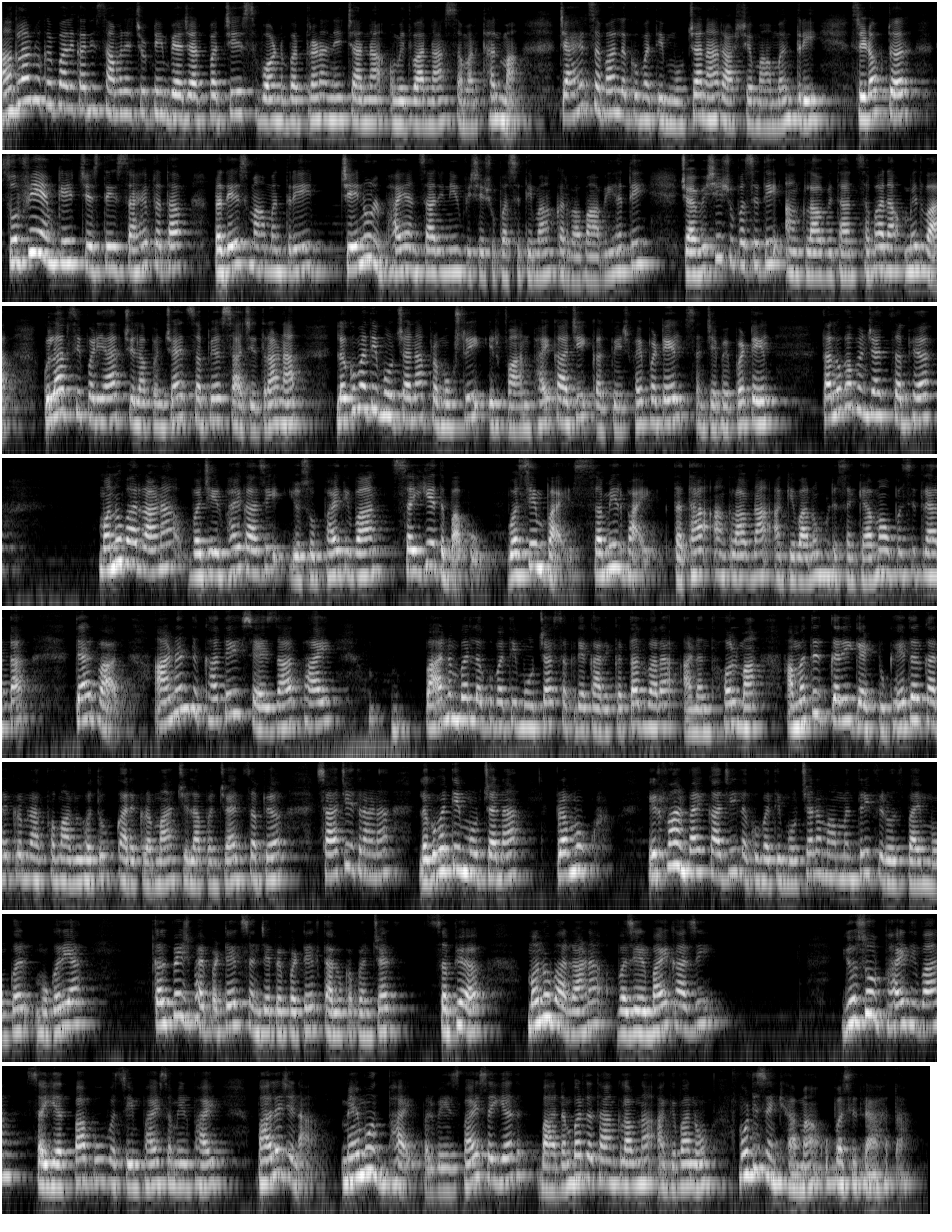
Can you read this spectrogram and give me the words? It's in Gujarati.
આંગલા નગરપાલિકાની સામાન્ય ચૂંટણી બે હજાર પચીસ વોર્ડ નંબર ત્રણ અને ચારના ઉમેદવારના સમર્થનમાં જાહેર સભા લઘુમતી મોરચાના રાષ્ટ્રીય મહામંત્રી શ્રી ડોક્ટર સુફી એમ કે ચિસ્તી સાહેબ તથા પ્રદેશ મહામંત્રી જેનુલભાઈ અંસારીની વિશેષ ઉપસ્થિતિમાં કરવામાં આવી હતી, જ્યાં વિશેષ ઉપસ્થિતિ આંકલાવ વિધાનસભાના ઉમેદવાર ગુલાબસિંહ પડિયાર, જિલ્લા પંચાયત સભ્ય સાજિદ રાણા, લઘુમતી મોરચાના પ્રમુખ શ્રી ઇરફાનભાઈ કાજી, કલ્પેશભાઈ પટેલ, સંજયભાઈ પટેલ, તાલુકા પંચાયત સભ્ય મનુભાઈ રાણા, વજીરભાઈ કાઝી યુસુફભાઈ દિવાન, સૈયદ બાપુ, વસીમભાઈ, સમીરભાઈ તથા આંકલાવના આગેવાનો મોટી સંખ્યામાં ઉપસ્થિત રહ્યા હતા. ત્યારબાદ આણંદ ખાતે શહેજાદભાઈ બાર નંબર લઘુમતી મોરચા સક્રિય કાર્યકર્તા દ્વારા આણંદ હોલમાં આમંત્રિત કરી ગેટ ટુગેધર કાર્યક્રમ રાખવામાં આવ્યો હતો. કાર્યક્રમમાં જિલ્લા પંચાયત સભ્ય સાજિદ રાણા, લઘુમતી મોરચાના પ્રમુખ ઇરફાનભાઈ કાજી, લઘુમતી મોરચાના મહામંત્રી ફિરોઝભાઈ મોગર મોગરિયા કલ્પેશભાઈ પટેલ, સંજયભાઈ પટેલ, તાલુકા પંચાયત સભ્ય મનુભા રાણા, વઝીરભાઈ કાઝી, યુસુફભાઈ દિવાન, સૈયદ બાપુ, વસીમભાઈ સમીરભાઈ, ભાલેજીના મહેમૂદભાઈ, પરવેઝભાઈ સૈયદ, બાર નંબર તથા આંકલાવના આગેવાનો મોટી સંખ્યામાં ઉપસ્થિત રહ્યા હતા.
